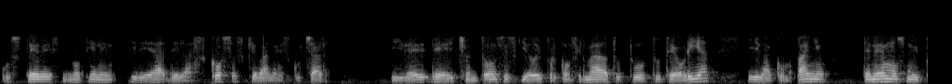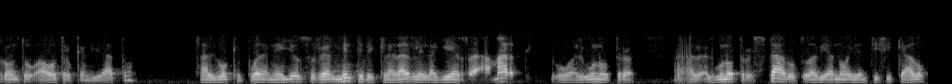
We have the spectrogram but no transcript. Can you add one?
ustedes no tienen idea de las cosas que van a escuchar. Y de, hecho, entonces yo doy por confirmada tu teoría y la acompaño tenemos muy pronto a otro candidato, salvo que puedan ellos realmente declararle la guerra a Marte o algún otro, algún otro estado todavía no identificado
